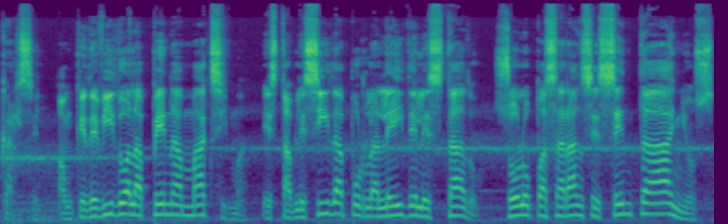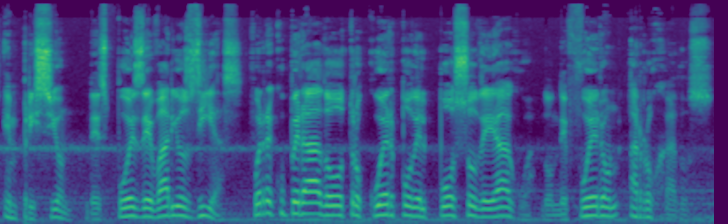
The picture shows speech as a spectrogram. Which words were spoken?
cárcel, aunque debido a la pena máxima establecida por la ley del Estado, solo pasarán 60 años en prisión. Después de varios días, fue recuperado otro cuerpo del pozo de agua donde fueron arrojados.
